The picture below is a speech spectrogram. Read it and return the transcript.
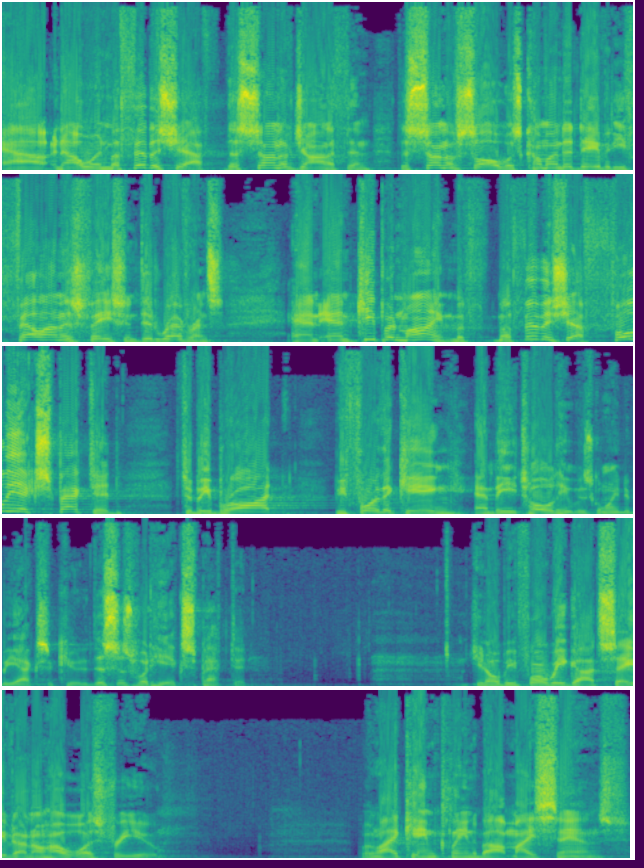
Uh, now, when Mephibosheth, the son of Jonathan, the son of Saul, was come unto David, he fell on his face and did reverence. And, and keep in mind, Mephibosheth fully expected to be brought before the king and be told he was going to be executed. This is what he expected. You know, before we got saved, I know how it was for you. But when I came clean about my sins,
